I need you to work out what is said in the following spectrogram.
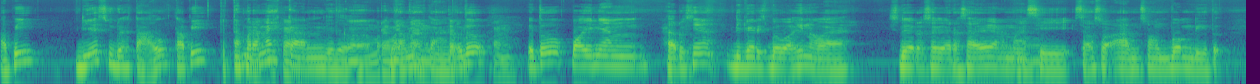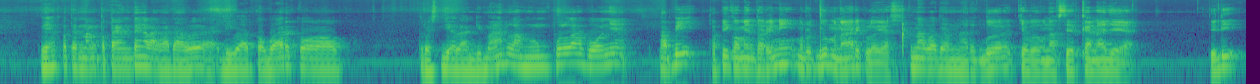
Tapi dia sudah tahu tapi Tetap meremehkan gitu. Eh, meremehkan, tetap Itu melakukan. itu poin yang harusnya digarisbawahin oleh saudara-saudara saya yang masih sok-sokan sombong di itu. Ya petenang-petenteng lah kata lu ya, di warkop-warkop. Terus jalan di mana lah ngumpul lah pokoknya. Tapi tapi komentar ini menurut gue menarik loh Yas. Kenapa tuh menarik? gue coba menafsirkan aja ya. Jadi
